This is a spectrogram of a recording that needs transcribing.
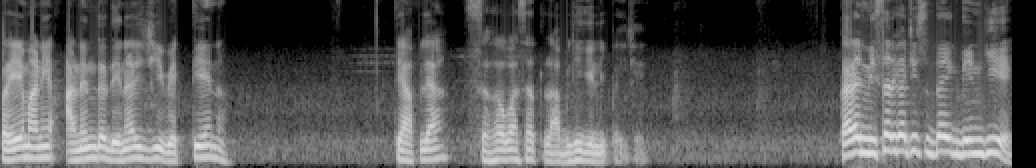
प्रेम आणि आनंद देणारी जी व्यक्ती आहे ना ती आपल्या सहवासात लाभली गेली पाहिजे. कारण निसर्गाची सुद्धा एक देणगी आहे.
